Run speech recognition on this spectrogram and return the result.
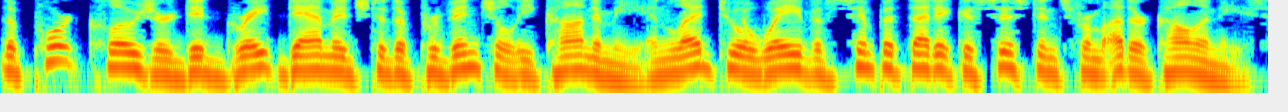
The port closure did great damage to the provincial economy and led to a wave of sympathetic assistance from other colonies.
